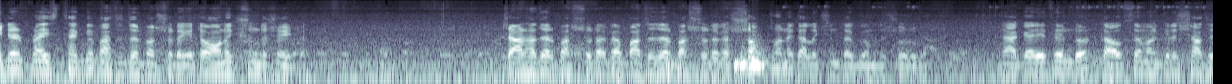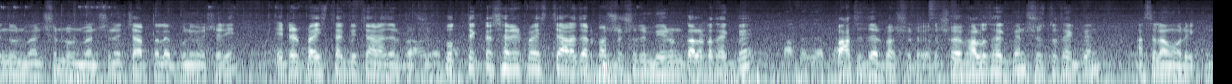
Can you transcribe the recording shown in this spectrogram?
এটার প্রাইস থাকবে পাঁচ হাজার পাঁচশো টাকা এটা অনেক সুন্দর শাড়িটা। চার হাজার পাঁচশো টাকা, পাঁচ হাজার পাঁচশো টাকা, সব ধরনের কালেকশন থাকবে আমাদের শোরুমে ঢাকা এলিফেন্ট রোড গাউসে মার্কেটের সাথে নুন ম্যানশন নুন ম্যানশনের চারতলায় পূর্ণিমা শাড়ি। এটার প্রাইস থাকবে চার হাজার পাঁচশো। প্রত্যেকটা শাড়ির প্রাইস চার হাজার পাঁচশো, শুধু মেরুন কালারটা থাকবে পাঁচ হাজার পাঁচশো টাকা সবাই ভালো থাকবেন, সুস্থ থাকবেন। আসসালামু আলাইকুম।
